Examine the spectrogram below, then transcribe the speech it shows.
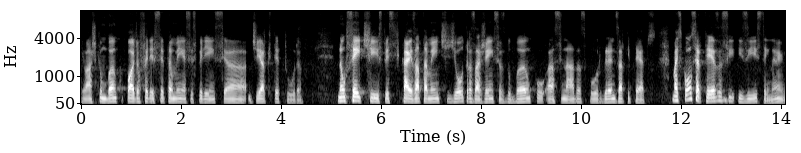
Eu acho que um banco pode oferecer também essa experiência de arquitetura. Não sei te especificar exatamente de outras agências do banco assinadas por grandes arquitetos, mas com certeza se existem, né?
